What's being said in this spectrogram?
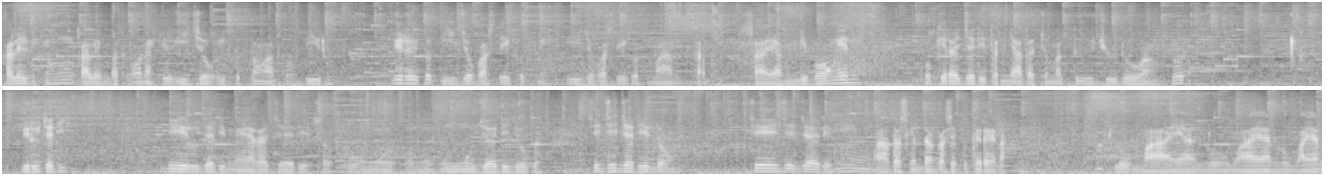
Kali ini hmm, kali empat konek yuk hijau ikut dong atau biru? Biru ikut hijau pasti ikut nih hijau pasti ikut mantap sayang dibohongin. Kukira jadi ternyata cuma 7 doang lur biru jadi biru jadi merah jadi so ungu ungu ungu jadi juga. Cincin jadiin dong. Cincin jadi hmm, atas gendang kasih petir enak nih. Lumayan lumayan lumayan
